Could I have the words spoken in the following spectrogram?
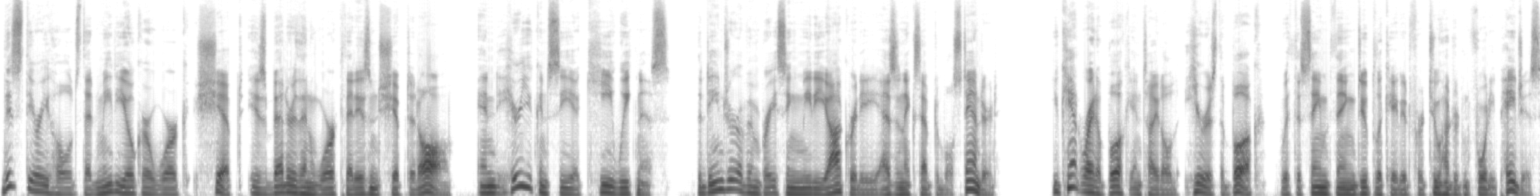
This theory holds that mediocre work shipped is better than work that isn't shipped at all, and here you can see a key weakness the danger of embracing mediocrity as an acceptable standard. You can't write a book entitled, Here is the Book, with the same thing duplicated for 240 pages.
